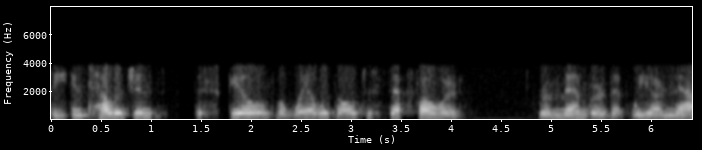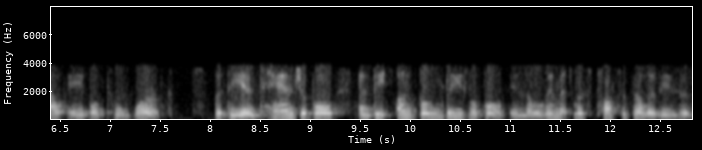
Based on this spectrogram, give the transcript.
the intelligence, the skills, the wherewithal to step forward. Remember that we are now able to work with the intangible and the unbelievable in the limitless possibilities of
